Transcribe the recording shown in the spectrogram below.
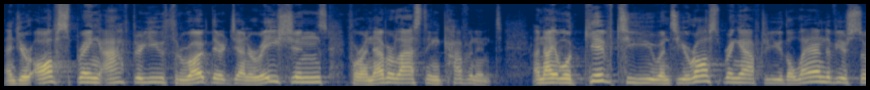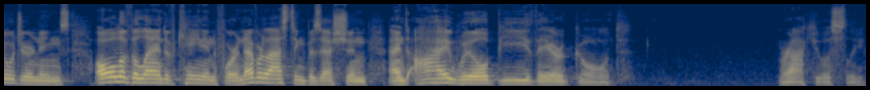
and your offspring after you throughout their generations for an everlasting covenant. And I will give to you and to your offspring after you the land of your sojournings, all of the land of Canaan for an everlasting possession, and I will be their God. Miraculously,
